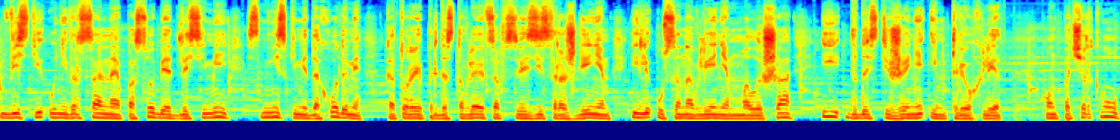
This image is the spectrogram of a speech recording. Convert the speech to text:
ввести универсальное пособие для семей с низкими доходами, которые предоставляются в связи с рождением или усыновлением малыша и до достижения им трех лет. Он подчеркнул,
